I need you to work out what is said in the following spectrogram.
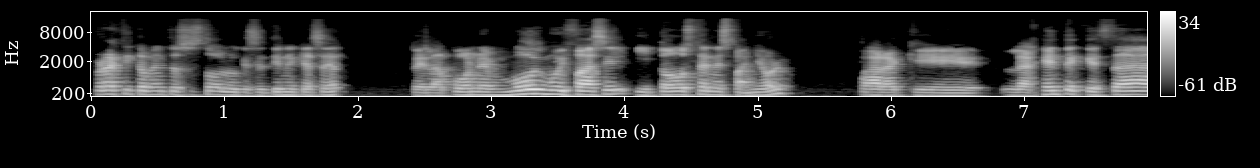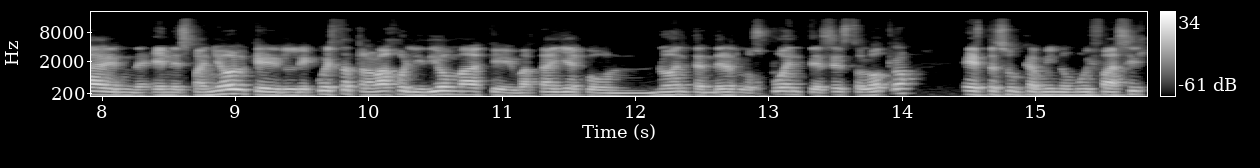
Prácticamente eso es todo lo que se tiene que hacer. Te la pone muy, muy fácil y todo está en español para que la gente que está en, español, que le cuesta trabajo el idioma, que batalla con no entender los puentes, esto, lo otro, este es un camino muy fácil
